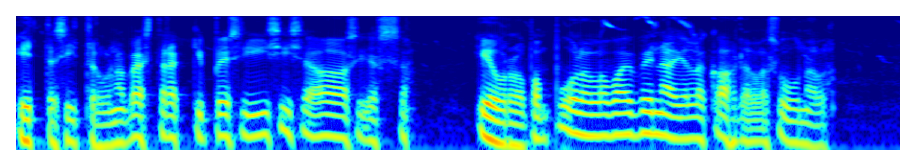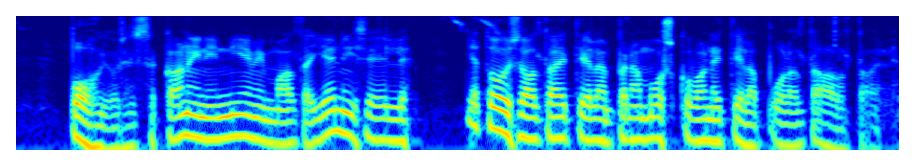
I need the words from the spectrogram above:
että sitruunavästäräkki pesi Sisä-Aasiassa – Euroopan puolella vai Venäjällä kahdella suunnalla. Pohjoisessa Kaninin niemimaalta Jeniseille ja toisaalta etelämpänä Moskovan eteläpuolelta Altaille.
